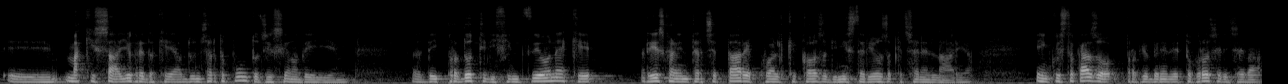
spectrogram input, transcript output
E, ma chissà, io credo che ad un certo punto ci siano dei, eh, dei prodotti di finzione che riescono a intercettare qualche cosa di misterioso che c'è nell'aria. E in questo caso proprio Benedetto Croce diceva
